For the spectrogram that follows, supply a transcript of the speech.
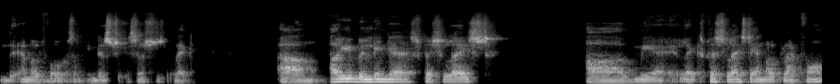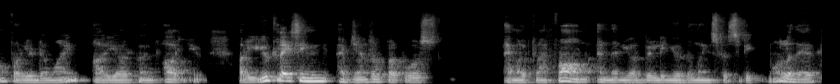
the ML folks and industry. So like, um, are you building a specialized, uh, like specialized ML platform for your domain, or you're going, are you are you utilizing a general purpose ML platform, and then you're building your domain specific model there.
